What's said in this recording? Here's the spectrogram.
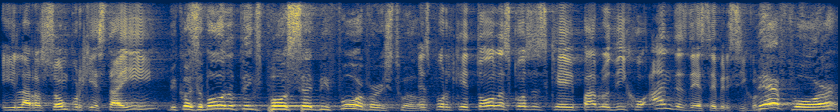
y la razón por qué está ahí because of all the things Paul said before verse 12. es porque todas las cosas que Pablo dijo antes de ese versículo. Therefore,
